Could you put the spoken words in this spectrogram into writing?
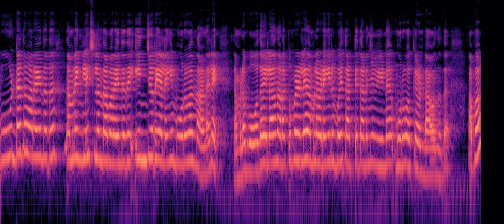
വൂണ്ടെന്ന് പറയുന്നത് നമ്മൾ ഇംഗ്ലീഷിൽ എന്താ പറയുന്നത്? ഇഞ്ചുറി അല്ലെങ്കിൽ മുറിവെന്നാണ് അല്ലേ? നമ്മൾ ബോധമില്ലാതെ നടക്കുമ്പോഴല്ലേ നമ്മൾ എവിടെയെങ്കിലും പോയി തട്ടി തടഞ്ഞ് വീണ് മുറിവൊക്കെ ഉണ്ടാവുന്നത്. അപ്പം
